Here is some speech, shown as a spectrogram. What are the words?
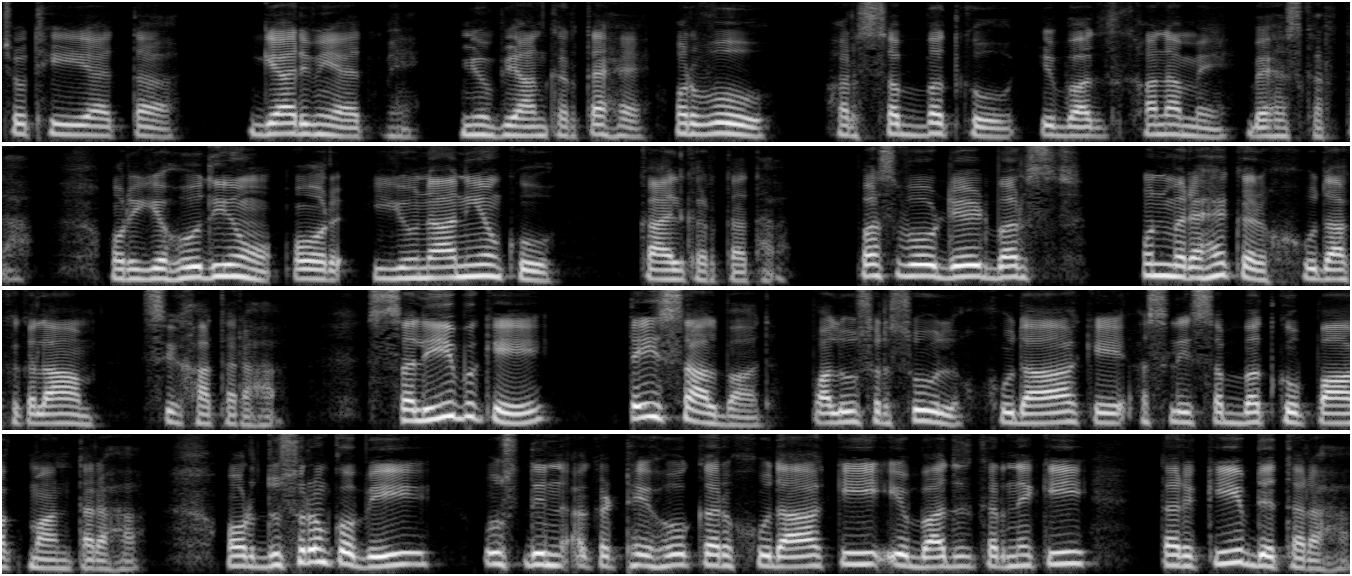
چوتھی آیت، گیارہویں آیت میں یوں بیان کرتا ہے، اور وہ ہر سبت کو عبادت خانہ میں بحث کرتا اور یہودیوں اور یونانیوں کو قائل کرتا تھا۔ بس وہ ڈیڑھ برس ان میں رہ کر خدا کا کلام سکھاتا رہا۔ سلیب کے تیئیس سال بعد پالوس رسول خدا کے اصلی سبت کو پاک مانتا رہا اور دوسروں کو بھی اس دن اکٹھے ہو کر خدا کی عبادت کرنے کی ترکیب دیتا رہا۔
